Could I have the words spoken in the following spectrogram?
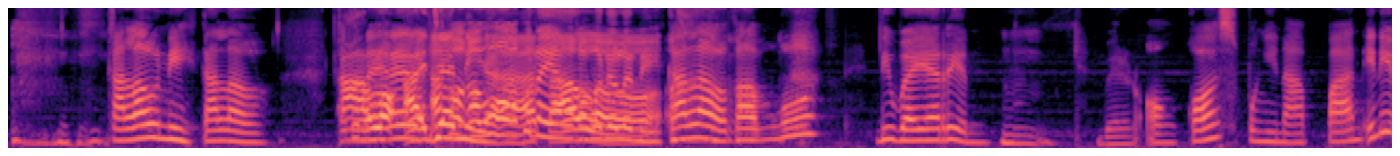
kalau nih, kalau Kalau aja aku, nih kamu, ya, Aku nanya sama kamu kalau. dulu nih. Kalau kamu dibayarin Hmm. bayarin ongkos penginapan ini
